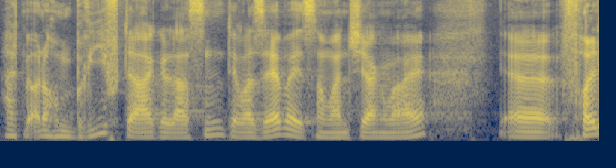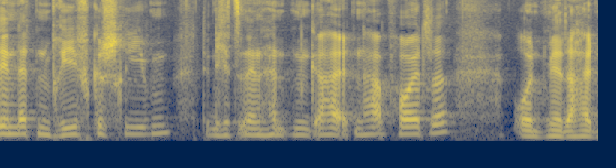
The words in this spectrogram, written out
Hat mir auch noch einen Brief dagelassen. Der war selber jetzt nochmal in Chiang Mai. Äh, voll den netten Brief geschrieben, den ich jetzt in den Händen gehalten habe heute. Und mir da halt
